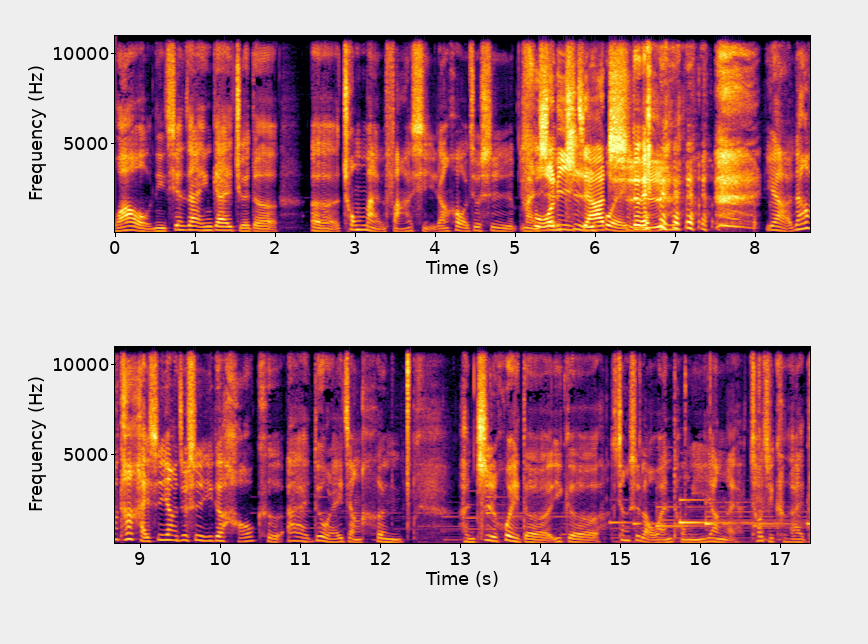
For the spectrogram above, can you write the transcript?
哇哦，你现在应该觉得。”呃，充满法喜，然后就是满身智慧，对 呀。然后他还是一样，就是一个好可爱，对我来讲很很智慧的一个，像是老顽童一样，哎，超级可爱的。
